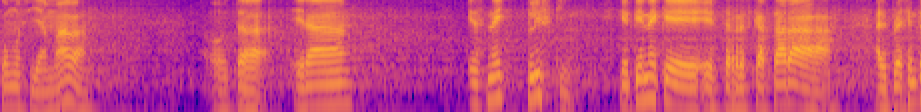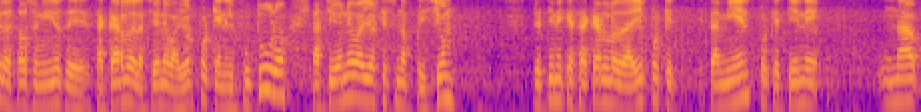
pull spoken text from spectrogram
¿cómo se llamaba? Otra, era Snake Plissken, que tiene que este, rescatar a, al presidente de los Estados Unidos de sacarlo de la ciudad de Nueva York, porque en el futuro la ciudad de Nueva York es una prisión. Entonces tiene que sacarlo de ahí porque también porque tiene una,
